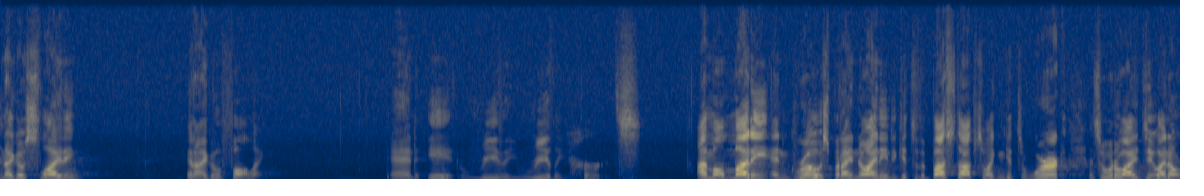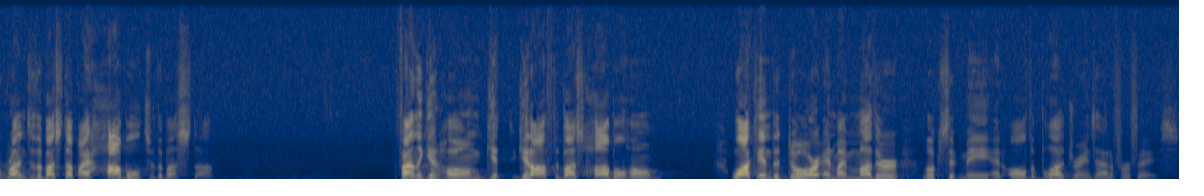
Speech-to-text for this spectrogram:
and I go sliding and I go falling. And it really, really hurts. I'm all muddy and gross, but I know I need to get to the bus stop so I can get to work. And so what do I do? I don't run to the bus stop, I hobble to the bus stop. I finally get home, get, get off the bus, hobble home, walk in the door, and my mother looks at me and all the blood drains out of her face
